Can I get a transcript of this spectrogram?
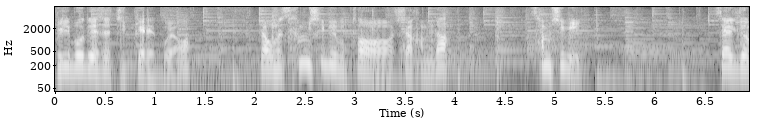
빌보드에서 집계를 했고요. 자 오늘 30위부터 시작합니다. 30위 셀조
